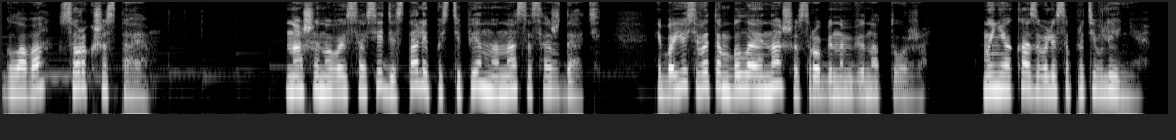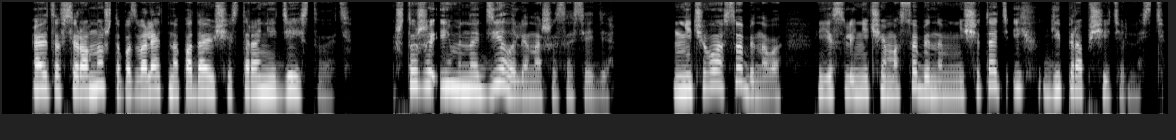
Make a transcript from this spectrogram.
Глава 46. Наши новые соседи стали постепенно нас осаждать. И, боюсь, в этом была и наша с Робином вина тоже. Мы не оказывали сопротивления. А это все равно, что позволять нападающей стороне действовать. Что же именно делали наши соседи? Ничего особенного, если ничем особенным не считать их гиперобщительность.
